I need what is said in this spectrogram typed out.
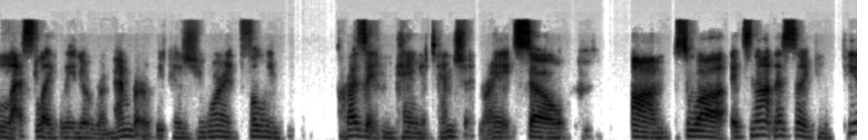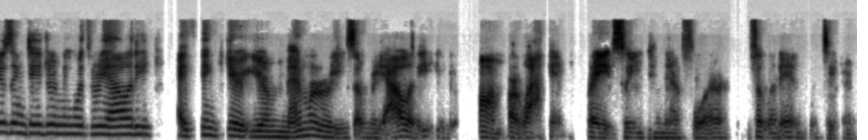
less likely to remember because you weren't fully present and paying attention, right? So, um, so while it's not necessarily confusing daydreaming with reality, I think your your memories of reality um are lacking, right? So you can therefore fill it in with daydreaming.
